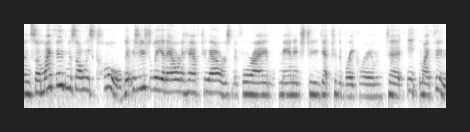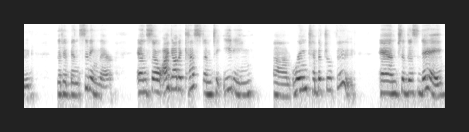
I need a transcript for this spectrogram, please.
and so my food was always cold. It was usually an hour and a half, two hours before I managed to get to the break room to eat my food that had been sitting there. And so I got accustomed to eating um, room temperature food. And to this day,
